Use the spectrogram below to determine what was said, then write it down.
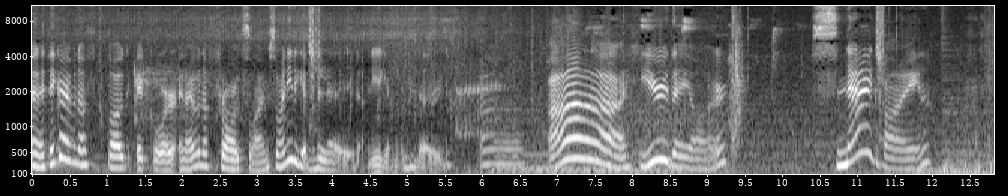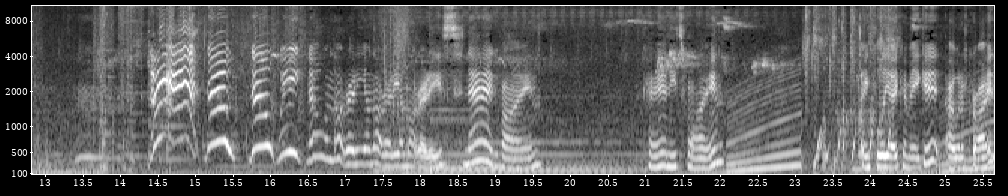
And I think I have enough bug ichor and I have enough frog slime, so I need to get blood. I need to get more blood. Uh, ah, here they are. Snagvine. ah! No! No! Wait! No, I'm not ready. I'm not ready. I'm not ready. Snagvine. Okay, I need twine. Thankfully I can make it. I would have cried.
